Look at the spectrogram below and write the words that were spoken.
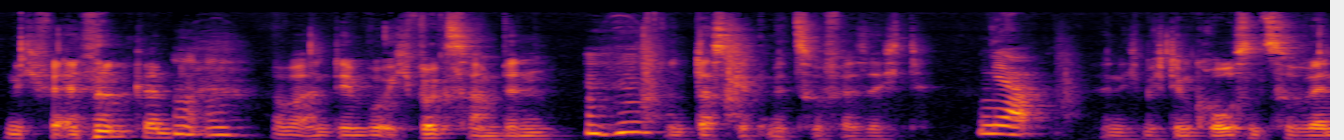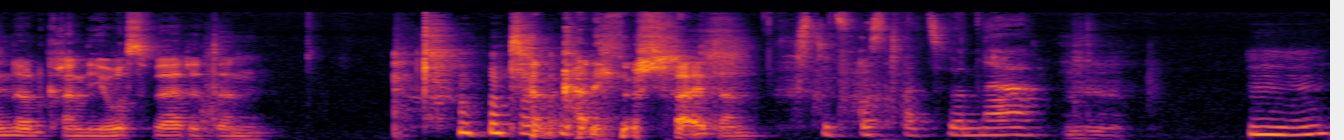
nicht verändern können, Mhm. aber an dem, wo ich wirksam bin. Mhm. Und das gibt mir Zuversicht. Ja, Wenn ich mich dem Großen zuwende und grandios werde, dann, dann kann ich nur scheitern. ist die Frustration nah. Ja. Mhm.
